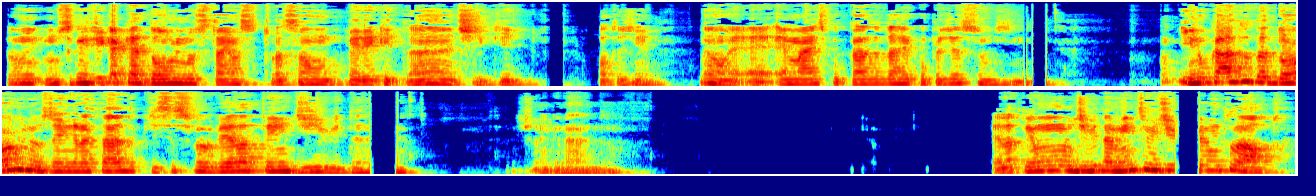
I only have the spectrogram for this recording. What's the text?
Então, não significa que a Dominus está em uma situação perequitante, que falta dinheiro. Não, é, é mais por causa da recompra de ações. Né? E no caso da Dominus, é engraçado que, se você for ver, ela tem dívida. Deixa eu enganado. Ela tem um endividamento e um endividamento alto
